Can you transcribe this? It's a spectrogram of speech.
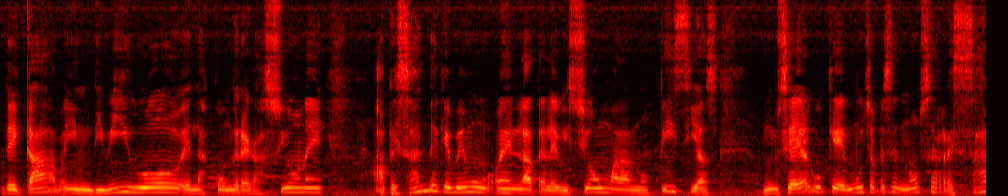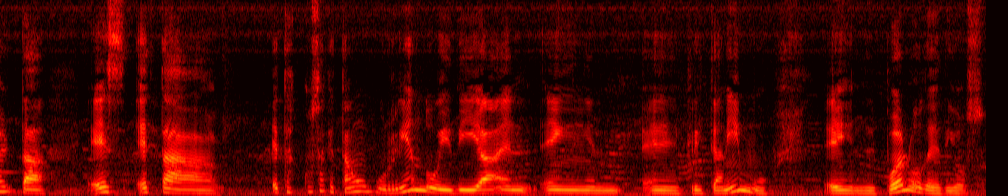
de cada individuo, en las congregaciones, a pesar de que vemos en la televisión malas noticias, si hay algo que muchas veces no se resalta, es esta, estas cosas que están ocurriendo hoy día en, en, el cristianismo, en el pueblo de Dios.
